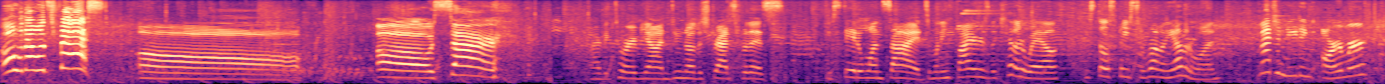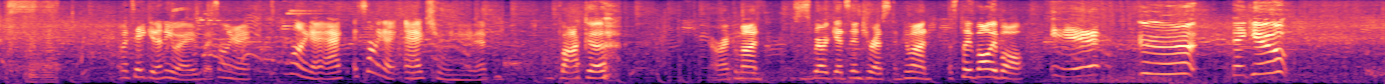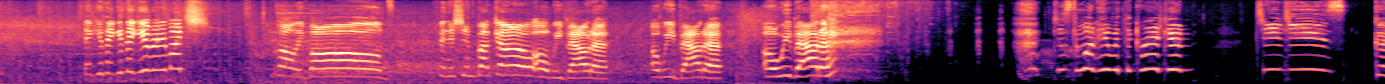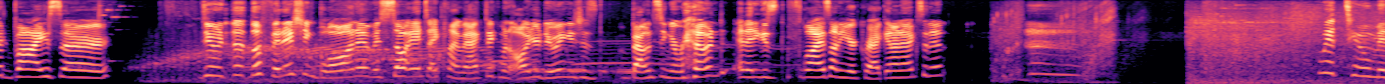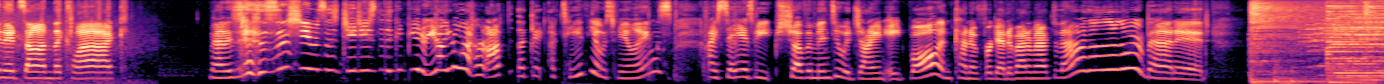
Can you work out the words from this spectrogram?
Oh, that one's fast! Oh. Oh, sir. All right, Victoria Beyond, do know the strats for this. You stay to one side, so when he fires the killer whale, you still have space to run on the other one. Imagine needing armor. I'm gonna take it anyway, but it's not like I, it's not like I, act, it's not like I actually need it. Baka. All right, come on. This is where it gets interesting. Come on, let's play volleyball. Eh, uh, thank you. Thank you, thank you, thank you very much. Volleyball. Finishing Bucko. Oh, we bow to. Oh, we bow to. Oh, we bow Hit with the Kraken. GG's. Goodbye, sir. Dude, the, the finishing blow on him is so anticlimactic when all you're doing is just bouncing around and then he just flies onto your Kraken on accident. With two minutes on the clock. Maddie says, she says GG's to the computer. You know, you don't want to hurt like, Octavio's feelings. I say as we shove him into a giant eight ball and kind of forget about him after that. I Don't worry about it. Bye.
